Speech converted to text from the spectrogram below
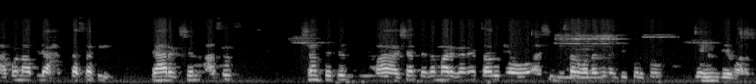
आपण आपल्या हक्कासाठी ते आरक्षण असंच शांततेत शांतता मार्गाने चालू ठेवावं अशी मी सर्वांना विनंती करतो. जय हिंद जय महाराज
